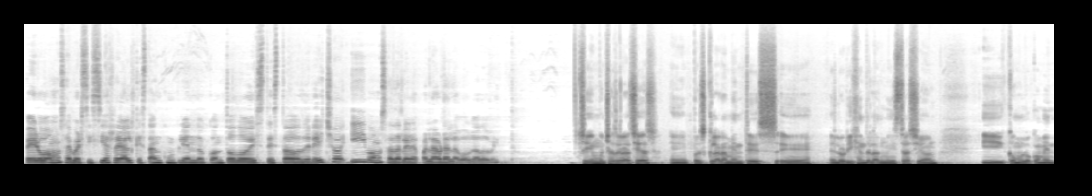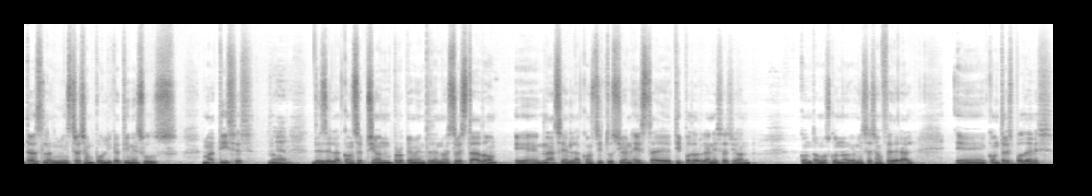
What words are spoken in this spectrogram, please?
Pero vamos a ver si sí es real que están cumpliendo con todo este Estado de Derecho y vamos a darle la palabra al abogado Benito. Sí, muchas gracias. Eh, pues claramente es eh, el origen de la administración y como lo comentas, la administración pública tiene sus matices. ¿no? Claro. Desde la concepción propiamente de nuestro Estado, eh, nace en la Constitución este tipo de organización. Contamos con una organización federal eh, con tres poderes,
